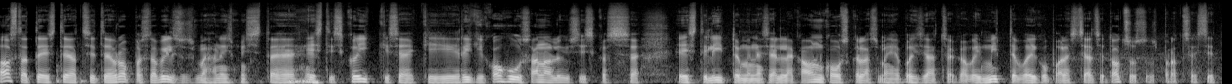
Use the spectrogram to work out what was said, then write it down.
aastate eest teadsid Euroopa stabiilsusmehhanismist eh, Eestis kõik, isegi riigikohus analüüsis, kas Eesti liitumine sellega on kooskõlas meie põhiseadusega või mitte või õigupoolest sealsed otsustusprotsessid.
